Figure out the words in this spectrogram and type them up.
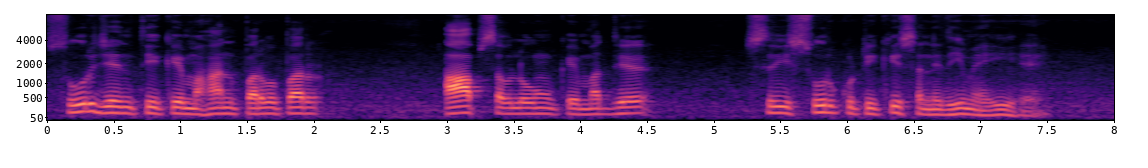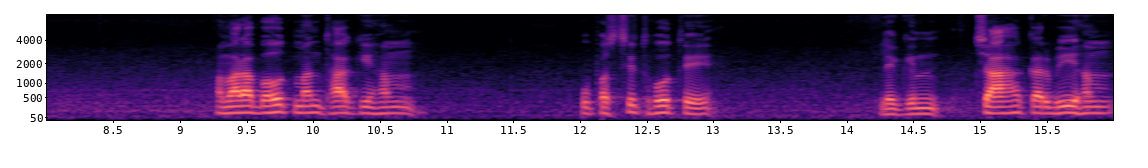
सूर्य जयंती के महान पर्व पर आप सब लोगों के मध्य श्री सूर्यकुटी की सन्निधि में ही है। हमारा बहुत मन था कि हम उपस्थित होते, लेकिन चाह कर भी हम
